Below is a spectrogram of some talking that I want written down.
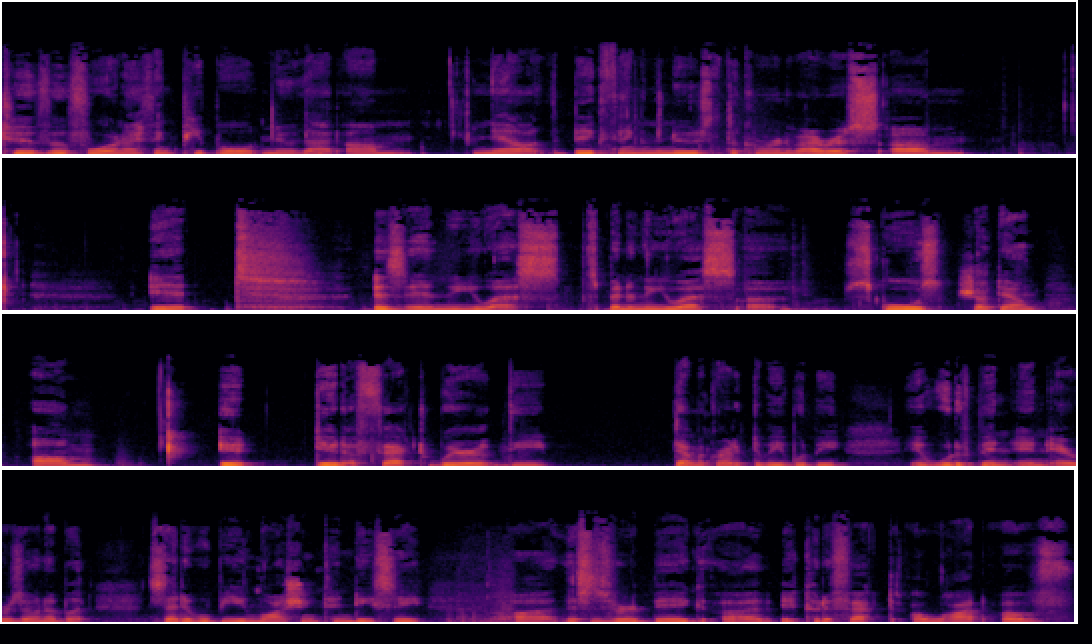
to vote for, and I think people know that. Um, now, the big thing in the news, the coronavirus, um, it is in the U.S. It's been in the U.S. Uh, schools shut down. Um, it did affect where the Democratic debate would be. It would have been in Arizona, but said it will be in Washington, D.C. Uh, this is very big. Uh, it could affect a lot of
